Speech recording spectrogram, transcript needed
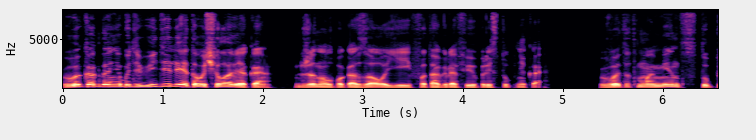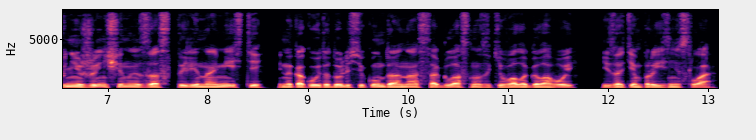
«Вы когда-нибудь видели этого человека?» Дженнел показала ей фотографию преступника. В этот момент ступни женщины застыли на месте, и на какую-то долю секунды она согласно закивала головой и затем произнесла.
